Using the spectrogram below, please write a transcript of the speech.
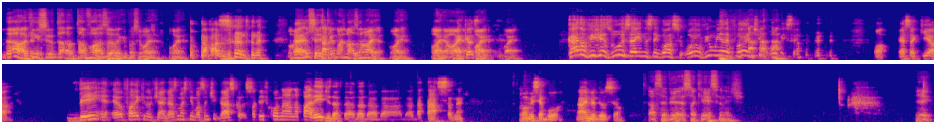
não, aqui em cima tá, tá vazando aqui para cima. Olha, olha. Tá vazando, né? Olha, é, não sei, tá, tá vendo... vazando. Olha, olha, olha, olha, é olha, olha. Cara, eu vi Jesus aí nesse negócio. Ou eu vi um elefante. ó, essa aqui, ó bem. É, eu falei que não tinha gás, mas tem bastante gás, só que ele ficou na, na parede da, da, da, da, taça, né? Vamos ver se é boa. Ai, meu Deus do céu. Ah, você vê? Essa aqui é excelente. E aí?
